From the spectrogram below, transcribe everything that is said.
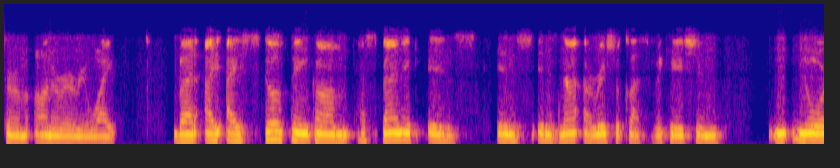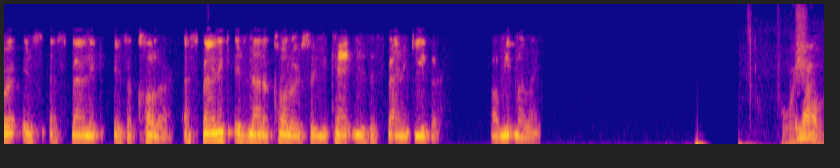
term honorary white, but I, I still think um, Hispanic is is it is not a racial classification, nor is Hispanic is a color. Hispanic is not a color, so you can't use Hispanic either. I'll meet my line. For can sure.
